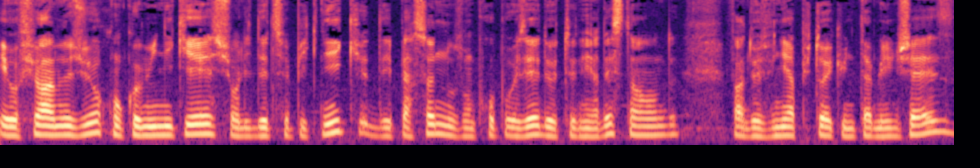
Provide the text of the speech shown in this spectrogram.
Et au fur et à mesure qu'on communiquait sur l'idée de ce pique-nique, des personnes nous ont proposé de tenir des stands, enfin de venir plutôt avec une table et une chaise,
